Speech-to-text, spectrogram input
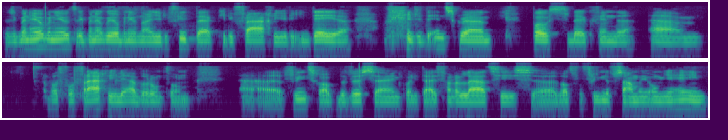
Dus ik ben heel benieuwd. Ik ben ook heel benieuwd naar jullie feedback, jullie vragen, jullie ideeën. Of jullie de Instagram posts leuk vinden. Um, wat voor vragen jullie hebben rondom uh, vriendschap, bewustzijn, kwaliteit van relaties. Uh, wat voor vrienden verzamel je om je heen?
